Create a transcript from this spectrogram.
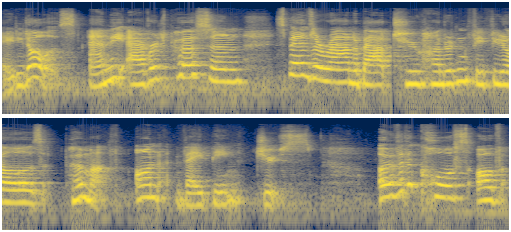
$80 and the average person spends around about $250 per month on vaping juice. Over the course of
